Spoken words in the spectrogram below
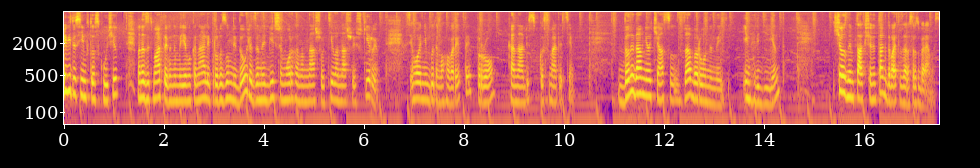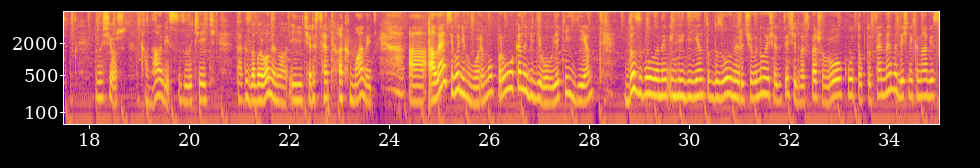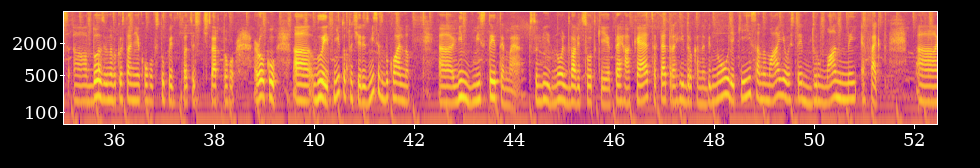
Привіт усім, хто скучив. Мене звуть Марта, і ви на моєму каналі про розумний догляд за найбільшим органом нашого тіла, нашою шкірою. Сьогодні будемо говорити про канабіс в косметиці. До недавнього часу заборонений інгредієнт. Що з ним так, що не так, давайте зараз розберемось. Ну що ж, канабіс звучить так заборонено і через це так манить. А, але сьогодні говоримо про канабідіол, який є дозволеним інгредієнтом, дозволеною речовиною ще 2021 року. Тобто це не медичний канабіс, дозвіл на використання якого вступить з 2024 року в липні, тобто через місяць буквально. Він міститиме в собі 0,2% ТГК, це тетрагідроканабінол, який саме має ось цей дурманний ефект.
